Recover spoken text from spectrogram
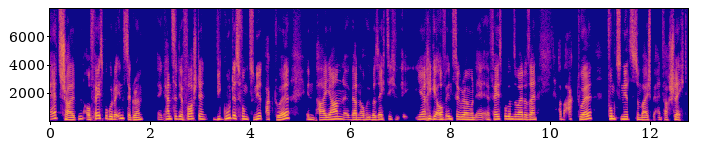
Ads schalten auf Facebook oder Instagram, kannst du dir vorstellen, wie gut es funktioniert aktuell. In ein paar Jahren äh, werden auch über 60-Jährige auf Instagram und äh, Facebook und so weiter sein. Aber aktuell funktioniert es zum Beispiel einfach schlecht.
